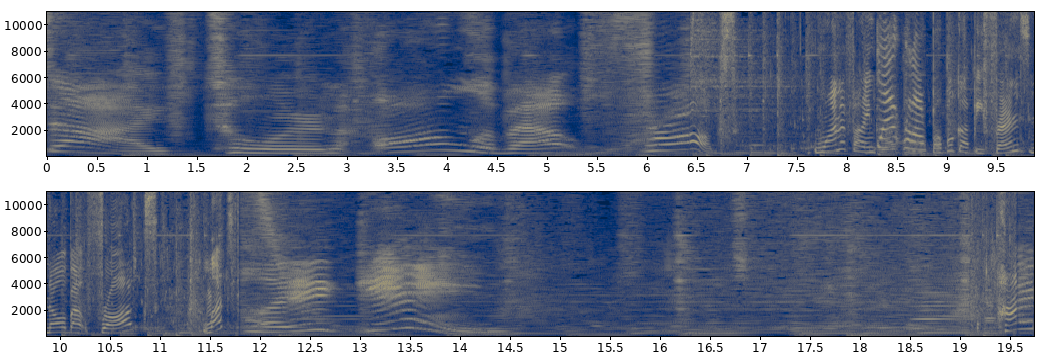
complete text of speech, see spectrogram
dive to learn all about frogs. Want to find out our Bubble Guppy friends know about frogs? Let's play game. Hi,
